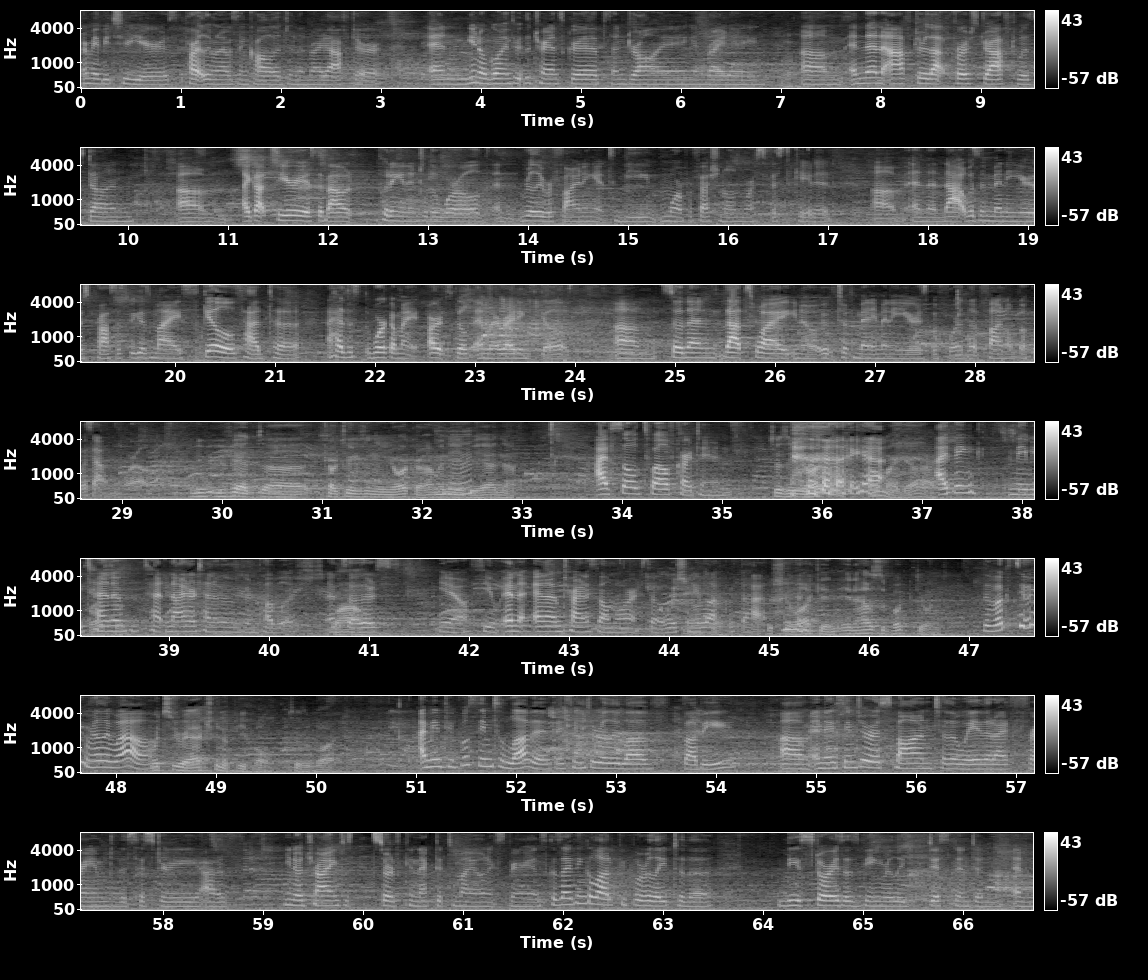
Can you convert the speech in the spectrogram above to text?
or maybe two years, partly when I was in college and then right after. And, you know, going through the transcripts and drawing and writing. Um, and then after that first draft was done, um, I got serious about putting it into the world and really refining it to be more professional and more sophisticated. Um, and then that was a many years process because my skills had to I had to work on my art skills and my writing skills. Um, so then that's why you know it took many many years before the final book was out in the world. You've, you've had uh, cartoons in the New Yorker. How many have you had now? I've sold 12 cartoons. To the New Yorker? yeah. Oh my God. I think maybe 10 of 10, nine or 10 of them have been published, and Wow. so there's you know a few, and and I'm trying to sell more. So wish me luck with that. Wish you luck. And, and how's the book doing? The book's doing really well. What's the reaction of people to the book? I mean, people seem to love it. They seem to really love Bubby. Um, and they seem to respond to the way that I framed this history as, you know, trying to sort of connect it to my own experience. Because I think a lot of people relate to the these stories as being really distant and, and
